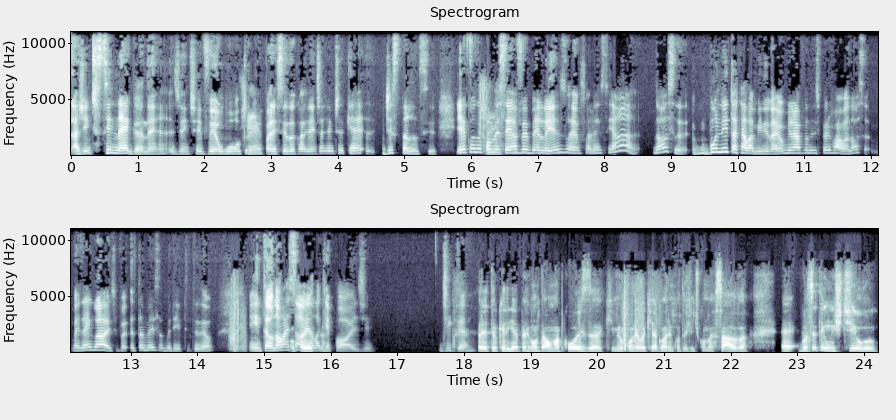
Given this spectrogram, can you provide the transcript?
a gente se nega, né? A gente vê o outro Sim. que é parecido com a gente, a gente quer distância. E aí, quando eu comecei a ver beleza, eu falei assim: ah, nossa, bonita aquela menina. Aí eu mirava no espelho e falava: nossa, mas é igual, tipo, eu também sou bonita, entendeu? Então não é só ela que pode. Diga. Preta, eu queria perguntar uma coisa que me ocorreu aqui agora enquanto a gente conversava. É, você tem um estilo,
